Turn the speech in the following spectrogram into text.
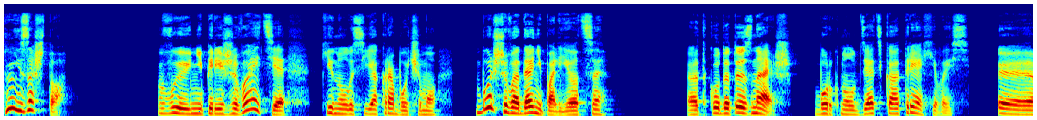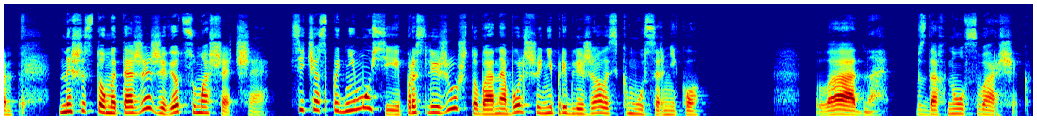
Ни за что. «Вы не переживайте», — кинулась я к рабочему. «Больше вода не польется». «Откуда ты знаешь?» — буркнул дядька, отряхиваясь. э на шестом этаже живет сумасшедшая. Сейчас поднимусь и прослежу, чтобы она больше не приближалась к мусорнику». «Ладно», — вздохнул сварщик.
